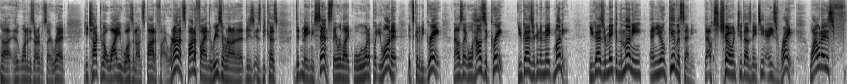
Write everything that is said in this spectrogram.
uh, one of these articles I read, he talked about why he wasn't on Spotify. We're not on Spotify, and the reason we're not on it is, because it didn't make any sense. They were like, "Well, we want to put you on it. It's going to be great." And I was like, "Well, how's it great? You guys are going to make money. You guys are making the money, and you don't give us any." That was Joe in 2018, and he's right. Why would I just f-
